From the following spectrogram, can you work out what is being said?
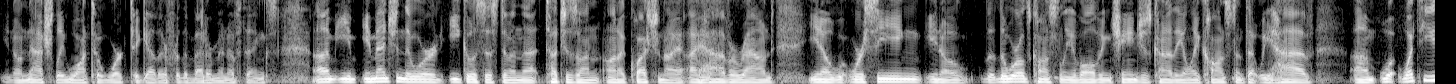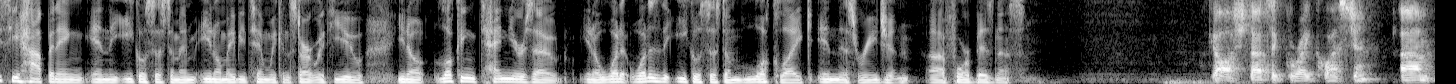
you know naturally want to work together for the betterment of things. Um, you, you, mentioned the word ecosystem, and that touches on on a question I, I have around you know we're seeing you know the, the, world's constantly evolving. Change is kind of the only constant that we have. Um, what, what do you see happening in the ecosystem? And you know, maybe Tim, we can start with you. You know, looking ten years out, you know, what what does the ecosystem look like in this region uh, for business? Gosh, that's a great question. Um,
